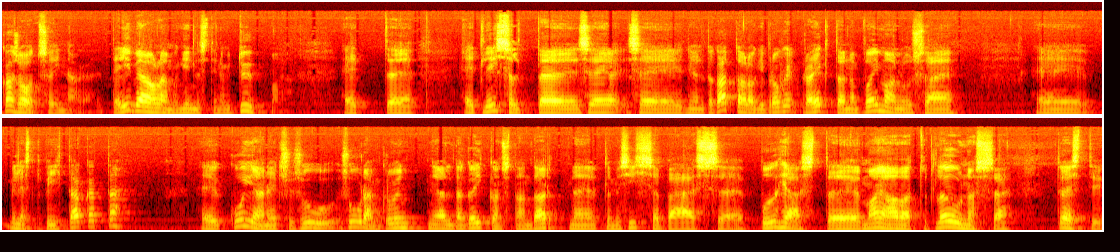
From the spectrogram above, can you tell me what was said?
ka soodsa hinnaga, et ei pea olema kindlasti nagu tüüpmaja. et, et lihtsalt eh, see, see nii-öelda kataloogi projekt annab võimaluse eh, millestki pihta hakata kui on, eks ju, suu-, suurem krunt, nii-öelda kõik on standardne, ütleme, sissepääs põhjast, maja avatud lõunasse, tõesti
